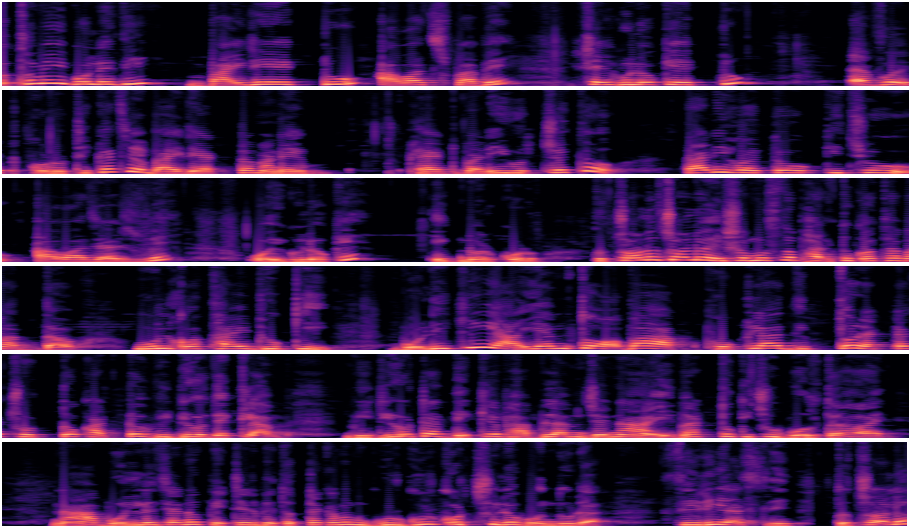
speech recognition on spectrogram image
প্রথমেই বলে দিই, বাইরে একটু আওয়াজ পাবে, সেগুলোকে একটু অ্যাভয়েড করো, ঠিক আছে? বাইরে একটা মানে ফ্ল্যাট বাড়ি হচ্ছে তো, তারই হয়তো কিছু আওয়াজ আসবে, ওইগুলোকে ইগনোর করো। তো চলো চলো, এই সমস্ত ফালতু কথা বাদ দাও, মূল কথায় ঢুকি। বলি কি আই এম তো অবাক, ফোকলা দীপ্তর একটা ছোট্ট খাট্ট ভিডিও দেখলাম। ভিডিওটা দেখে ভাবলাম যে না, এবার তো কিছু বলতে হয়। না বললে যেন পেটের ভেতরটা কেমন গুড়গুড় করছিল বন্ধুরা সিরিয়াসলি তো চলো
